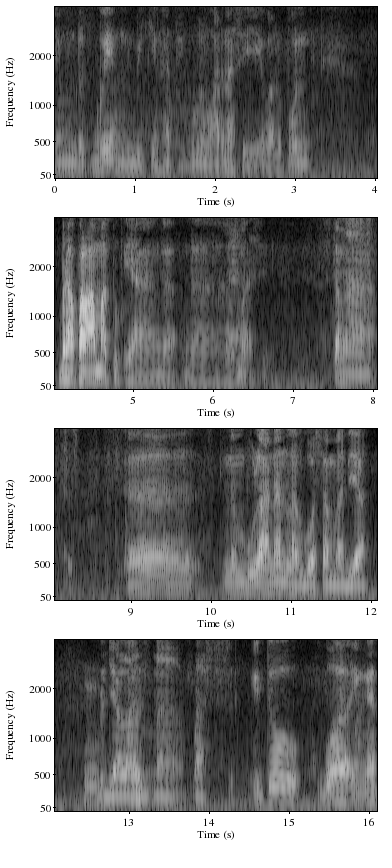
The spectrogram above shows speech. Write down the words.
yang menurut gue yang bikin hatiku berwarna sih walaupun Berapa lama tuh? ya nggak nggak lama sih. Setengah eh, enam bulanan lah gue sama dia Hmm. berjalan. Nah pas itu gue inget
